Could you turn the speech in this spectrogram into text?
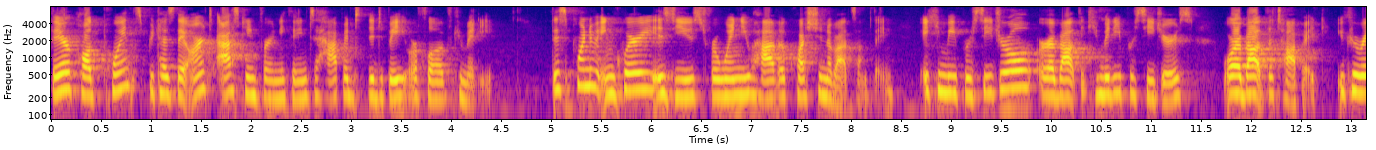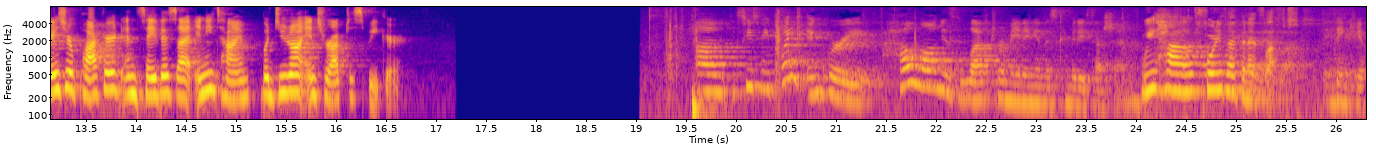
They are called points because they aren't asking for anything to happen to the debate or flow of committee. This point of inquiry is used for when you have a question about something. It can be procedural or about the committee procedures or about the topic. You can raise your placard and say this at any time, but do not interrupt a speaker. Um, excuse me, point of inquiry. How long is left remaining in this committee session? We have 45 minutes left. Thank you.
